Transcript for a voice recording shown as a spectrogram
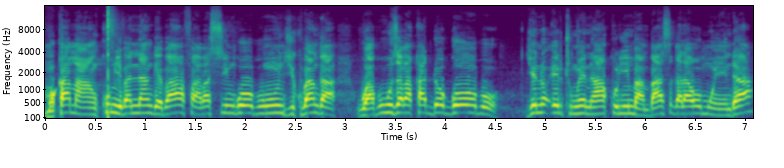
mukama nkumi bannange baafa abasinga obungi kubanga wabuuza bakaddogobo geno eritumwe nakulimba mbasigalawo mwenda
